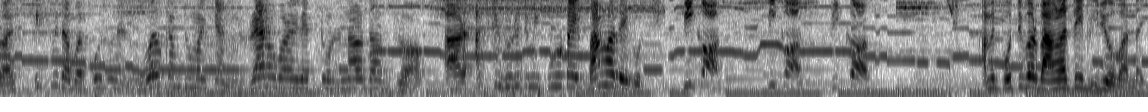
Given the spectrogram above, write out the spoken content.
guys it's me the boy পোষণ and welcome to my channel run over I back to another blog আর আজকের ভিডিও তুমি পুরোটাই বাংলাতেই করছি। বিকজ বিকজ বিকজ আমি প্রতিবার বাংলাতেই ভিডিও বানাই।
